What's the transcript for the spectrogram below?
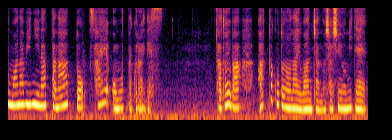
う学びになったなとさえ思ったくらいです。例えば会ったことのないワンちゃんの写真を見て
